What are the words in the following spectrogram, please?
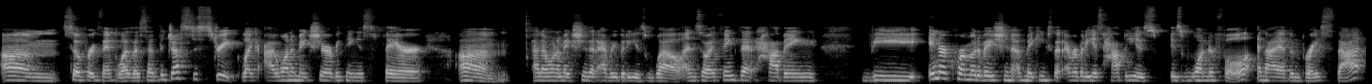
Um, so, for example, as I said, the justice streak, like I want to make sure everything is fair, um, and I want to make sure that everybody is well. And so, I think that having the inner core motivation of making sure that everybody is happy is is wonderful, and I have embraced that,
